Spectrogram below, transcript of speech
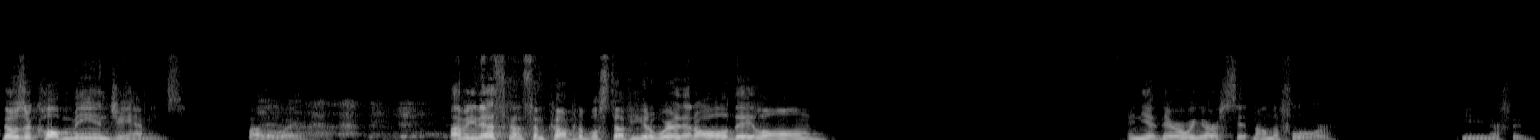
Those are called man jammies, by the way. I mean, that's some comfortable stuff. You to wear that all day long. And yet there we are sitting on the floor eating our food.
